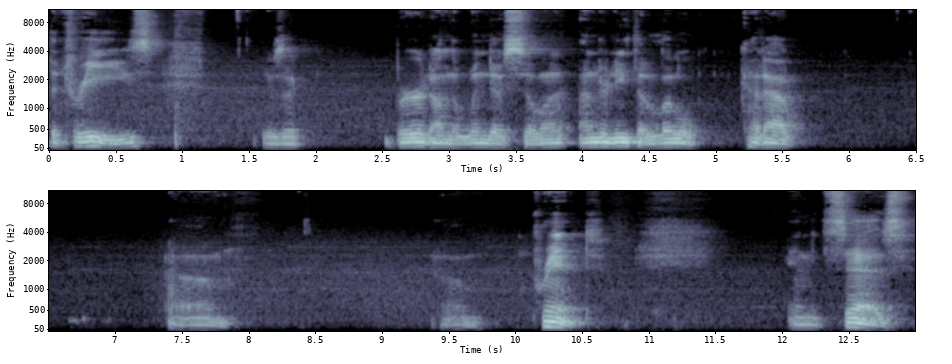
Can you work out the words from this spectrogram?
the trees. There's a bird on the windowsill underneath a little cutout um, um, print. And it says,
